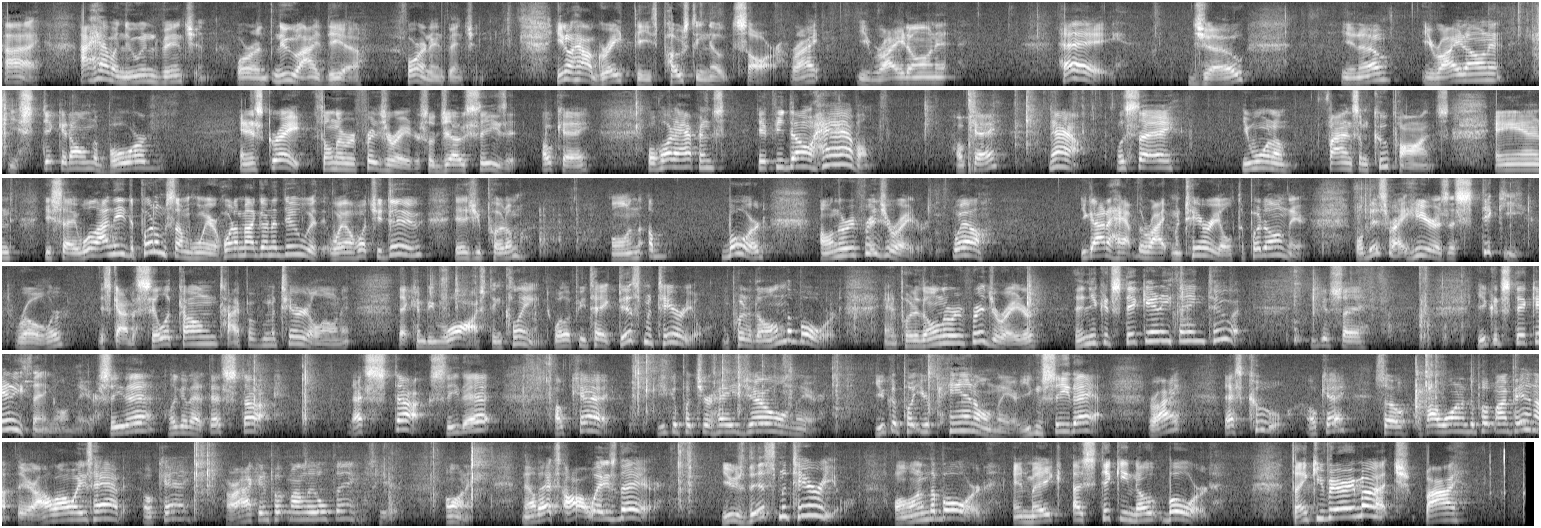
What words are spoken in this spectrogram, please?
Hi, I have a new invention or a new idea for an invention. You know how great these post-it notes are, right? You write on it, hey, Joe, you know, you write on it, you stick it on the board, and it's great. It's on the refrigerator, so Joe sees it. Okay. Well, what happens if you don't have them? Okay. Now, let's say you want to find some coupons and you say, well, I need to put them somewhere. What am I going to do with it? Well, what you do is you put them on a board on the refrigerator. Well, you got to have the right material to put on there. Well, this right here is a sticky roller. It's got a silicone type of material on it that can be washed and cleaned. Well, if you take this material and put it on the board and put it on the refrigerator, then you could stick anything to it. You could say, you could stick anything on there. See that? Look at that. That's stuck. That's stuck. See that? Okay. You could put your Hey Joe on there. You could put your pen on there. You can see that, right? That's cool, okay? So if I wanted to put my pen up there, I'll always have it, okay? Or I can put my little things here on it. Now that's always there. Use this material on the board and make a sticky note board. Thank you very much. Bye.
